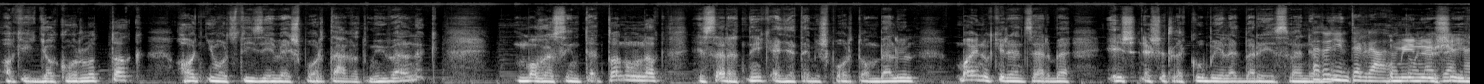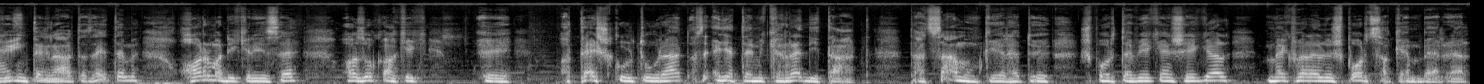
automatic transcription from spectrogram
akik gyakorlottak, 6-8-10 éves sportágat művelnek, magas szinten tanulnak, és szeretnék egyetemi sporton belül bajnoki rendszerbe, és esetleg kubéletbe részt venni. Tehát, hogy integrálható A minőségű, legyen integrált az egyetem. Harmadik része azok, akik a testkultúrát, az egyetemi kreditált, tehát számon kérhető sporttevékenységgel, megfelelő sportszakemberrel,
